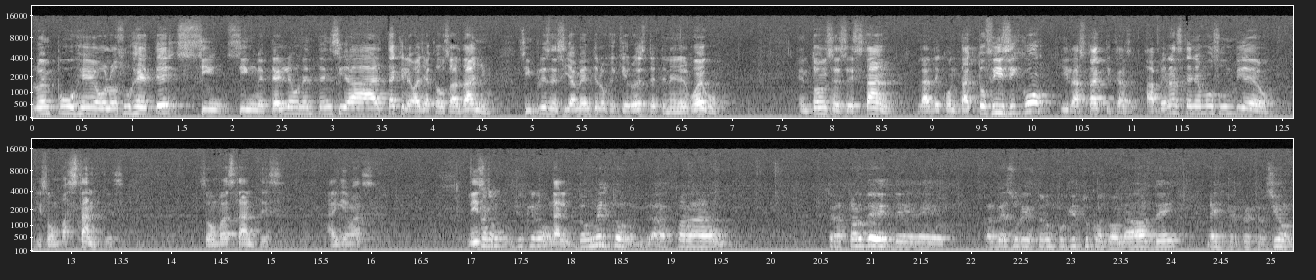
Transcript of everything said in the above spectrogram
lo empuje o lo sujete sin, sin meterle una intensidad alta que le vaya a causar daño. Simple y sencillamente lo que quiero es detener el juego. Entonces están las de contacto físico y las tácticas. Apenas tenemos un video y son bastantes. Son bastantes. ¿Alguien más? Listo. Perdón, yo quiero, Dale. don Milton, ah, para tratar de, de- de tal vez orientar un poquito cuando hablabas de la interpretación,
